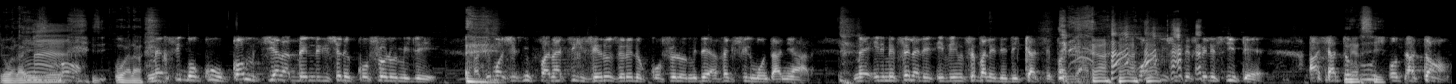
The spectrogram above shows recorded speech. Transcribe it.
Voilà. ils Ah. ont- ils- voilà. Merci beaucoup. Comme tu as la bénédiction de Kofi Olomide, parce que moi je suis fanatique 0-0 de Kofi Olomide avec Phil Montagnard. Mais il me fait, la, il me fait pas les dédicaces, c'est pas grave. moi aussi, je te félicite. À Château. Rouge, on t'attend.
